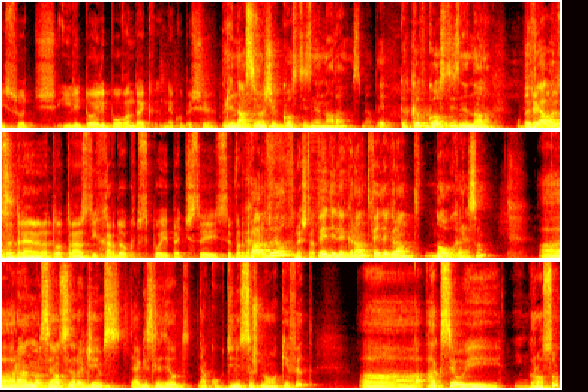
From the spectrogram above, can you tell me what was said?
Мисля, че или той или Пол Ван Дайк, някой беше. При нас имаше гост изненада. Смятай, какъв гост изненада? Щяхме да Обявяват задремем на този транс и Хардуел като се появи 5 часа и се върна Хардуел, в нещата. Феди Легрант. Феди Легрант много харесвам. А, Райан Марсиал, Синра Джеймс, тя ги следи от няколко години, също много кефят. А, Аксел и Ингросо.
